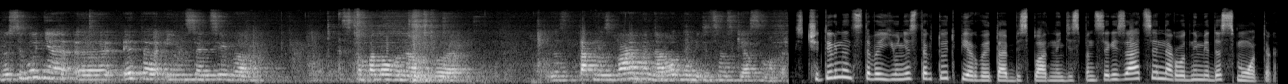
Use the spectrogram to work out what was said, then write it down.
Но сегодня э, эта инициатива скомпонована в так называемый народный медицинский осмотр. С 14 июня стартует первый этап бесплатной диспансеризации «Народный медосмотр».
